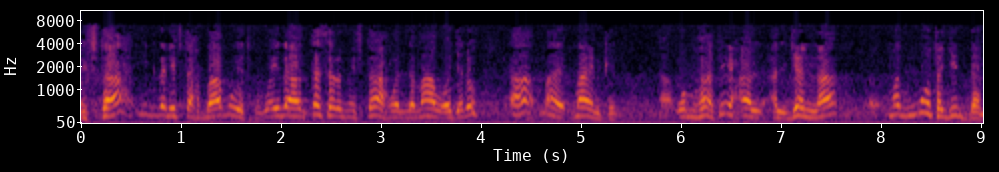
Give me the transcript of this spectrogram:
مفتاح يقدر يفتح بابه ويدخل. وإذا كسر المفتاح ولا ما وجده آه، ما يمكن. ومفاتيح الجنة مضبوطة جدا.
